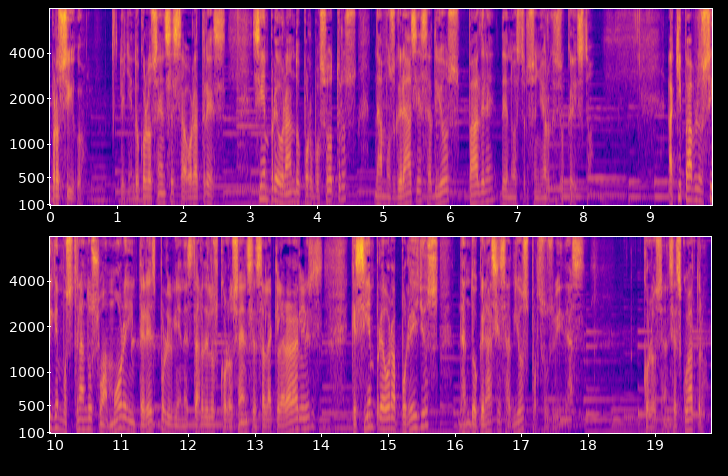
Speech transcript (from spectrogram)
Prosigo, leyendo Colosenses ahora 3. Siempre orando por vosotros, damos gracias a Dios, Padre de nuestro Señor Jesucristo. Aquí Pablo sigue mostrando su amor e interés por el bienestar de los colosenses al aclararles que siempre ora por ellos, dando gracias a Dios por sus vidas. Colosenses 4.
